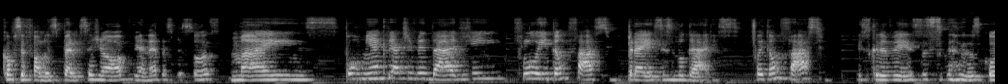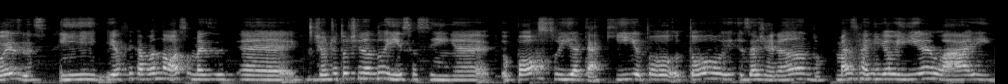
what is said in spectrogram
Como você falou, espero que seja óbvia, né, para as pessoas. Mas por minha criatividade fluir tão fácil para esses lugares. Foi tão fácil escrever essas, essas coisas. E, e, eu ficava, nossa, mas é, de onde eu tô tirando isso? Assim, é, eu posso ir até aqui, eu tô, eu tô exagerando, mas aí eu ia lá e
